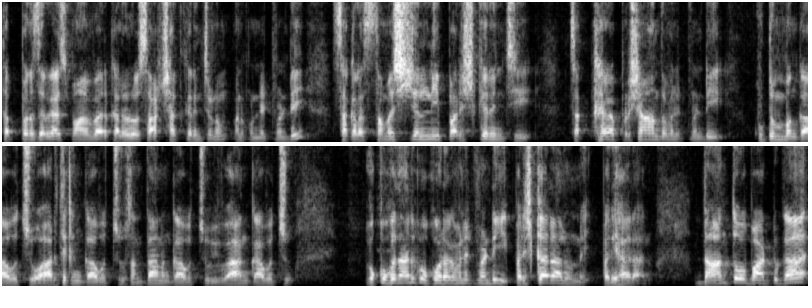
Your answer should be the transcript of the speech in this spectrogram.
తప్పనిసరిగా స్వామివారి కళలో సాక్షాత్కరించడం మనకు సకల సమస్యల్ని పరిష్కరించి చక్కగా ప్రశాంతమైనటువంటి కుటుంబం కావచ్చు ఆర్థికం కావచ్చు సంతానం కావచ్చు వివాహం కావచ్చు ఒక్కొక్క దానికి ఒక్కో రకమైనటువంటి పరిష్కారాలు ఉన్నాయి పరిహారాలు. దాంతోపాటుగా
